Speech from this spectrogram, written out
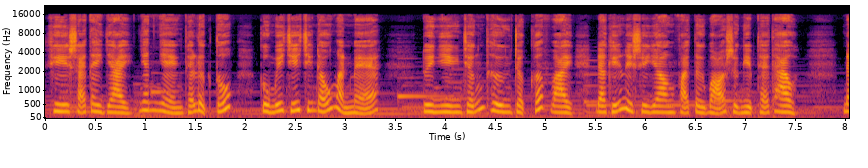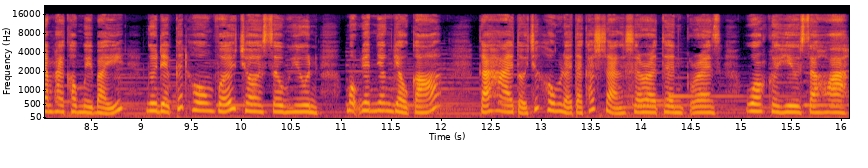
khi sải tay dài, nhanh nhẹn, thể lực tốt, cùng ý chí chiến đấu mạnh mẽ. Tuy nhiên, chấn thương trật khớp vai đã khiến Lee Si-yeon phải từ bỏ sự nghiệp thể thao. Năm 2017, người đẹp kết hôn với Cho Seung Hyun, một doanh nhân giàu có. Cả hai tổ chức hôn lễ tại khách sạn Sheraton Grand Walker Hill xa hoa.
